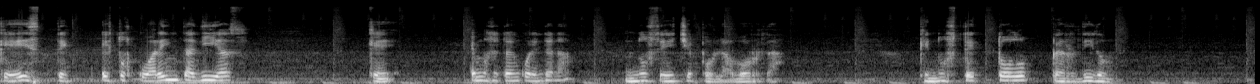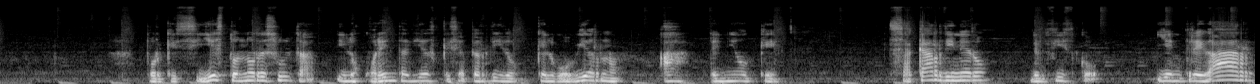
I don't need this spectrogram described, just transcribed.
que este, estos 40 días que hemos estado en cuarentena no se eche por la borda, que no esté todo perdido. Porque si esto no resulta y los 40 días que se ha perdido, que el gobierno ha tenido que sacar dinero del fisco y entregar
